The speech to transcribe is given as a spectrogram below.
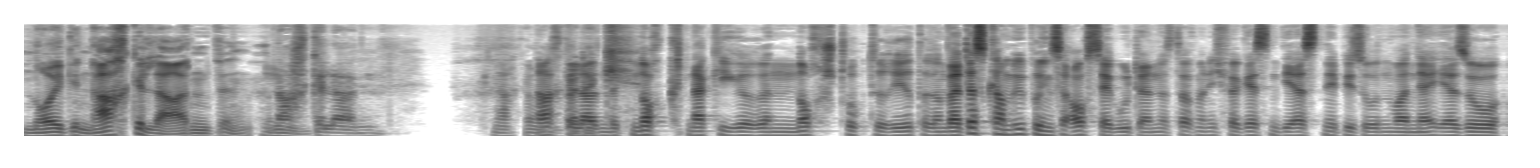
Neu nachgeladen. Nachgeladen. Nachgeladen, nachgeladen mit noch knackigeren, noch strukturierteren, weil das kam übrigens auch sehr gut an, das darf man nicht vergessen. Die ersten Episoden waren ja eher so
